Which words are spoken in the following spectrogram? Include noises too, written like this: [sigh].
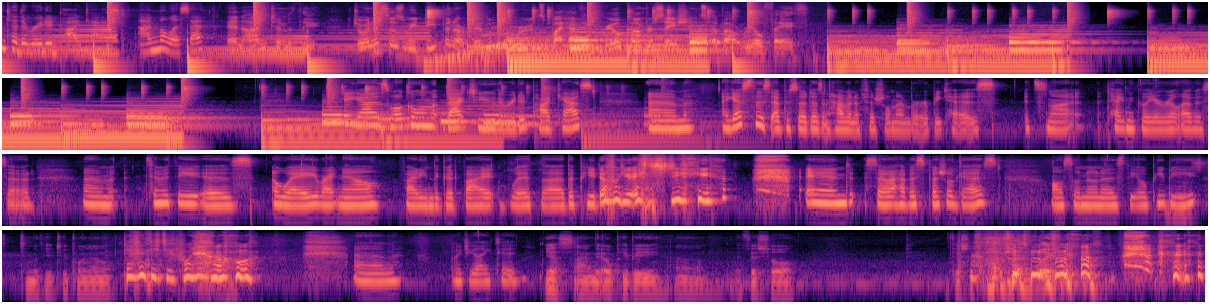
Welcome to the Rooted Podcast. I'm Melissa. And I'm Timothy. Join us as we deepen our biblical roots by having real conversations about real faith. Hey guys, welcome back to the Rooted Podcast. Um, I guess this episode doesn't have an official number because it's not technically a real episode. Um, Timothy is away right now fighting the good fight with uh, the PWHG. [laughs] and so I have a special guest, also known as the OPB. Yes, Timothy 2.0. [laughs] Timothy 2.0. [laughs] um, would you like to? Yes, I'm the OPB um, official official podcast boyfriend.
